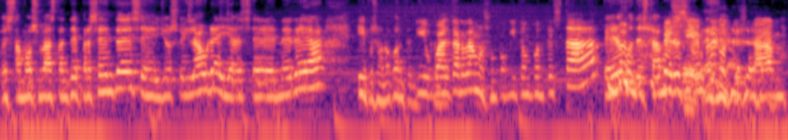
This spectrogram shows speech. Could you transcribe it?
estamos bastante presentes. eh, yo soy Laura y ella es Nerea y pues bueno, contentos. Igual tardamos un poquito en contestar, pero contestamos. pero siempre contestamos.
